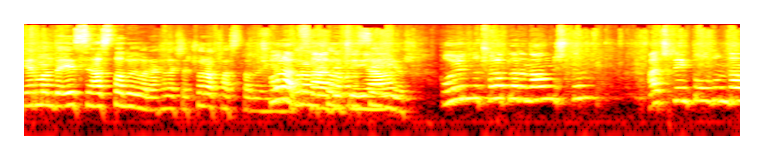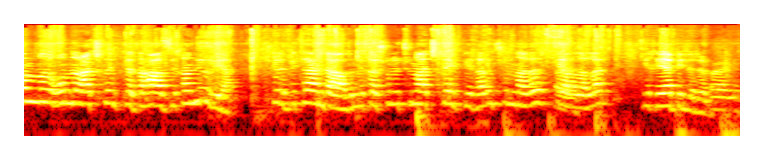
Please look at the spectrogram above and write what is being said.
Derman'da elsi hastalığı var arkadaşlar. Çorap hastalığı. Çorap Buranın sadece çorabını ya. seviyor. Oyunlu çoraplarını almıştım. Açık renkli olduğundan mı onlar açık renkle daha az yıkanıyor ya. Şöyle bir tane daha aldım. Mesela şunu üçünü açık renkli yıkarım. Şunları siyahlarla yıkayabilirim. Aynen.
